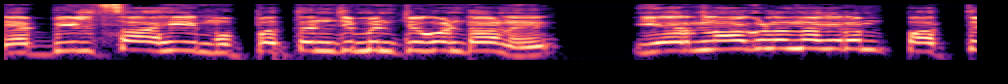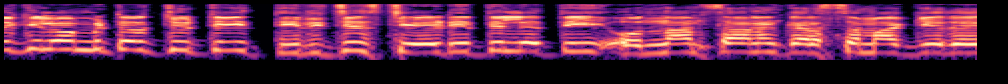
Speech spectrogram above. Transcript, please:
നബീൽ സാഹി മുപ്പത്തഞ്ച് മിനിറ്റ് കൊണ്ടാണ് എറണാകുളം നഗരം പത്ത് കിലോമീറ്റർ ചുറ്റി തിരിച്ച് സ്റ്റേഡിയത്തിലെത്തി ഒന്നാം സ്ഥാനം കരസ്ഥമാക്കിയത്.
